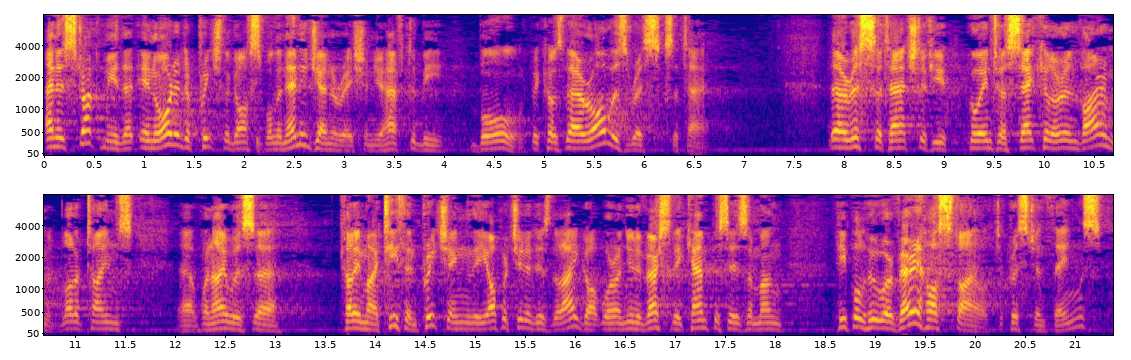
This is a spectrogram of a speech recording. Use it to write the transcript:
And it struck me that in order to preach the gospel in any generation, you have to be bold because there are always risks attached. There are risks attached if you go into a secular environment. A lot of times, uh, when I was uh, cutting my teeth in preaching, the opportunities that I got were on university campuses among people who were very hostile to Christian things.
